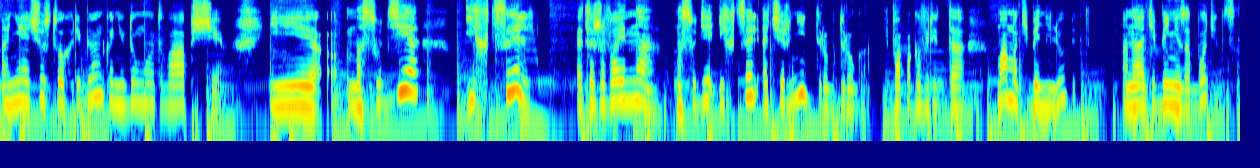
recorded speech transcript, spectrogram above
они о чувствах ребенка не думают вообще. И на суде их цель это же война. На суде их цель очернить друг друга. И папа говорит, да, мама тебя не любит, она о тебе не заботится,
